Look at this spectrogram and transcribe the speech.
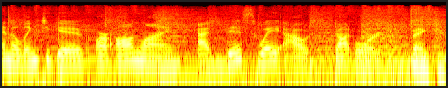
and a link to give are online at thiswayout.org. Thank you.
